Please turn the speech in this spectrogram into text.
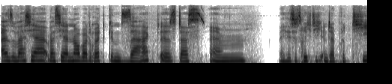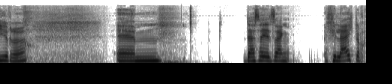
also was ja, was ja Norbert Röttgen sagt, ist, dass, ähm, wenn ich das jetzt richtig interpretiere, ähm, dass er jetzt sagen, vielleicht doch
